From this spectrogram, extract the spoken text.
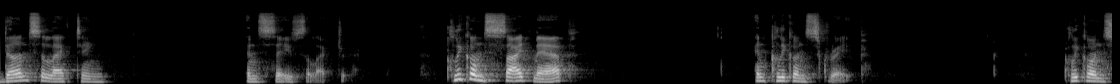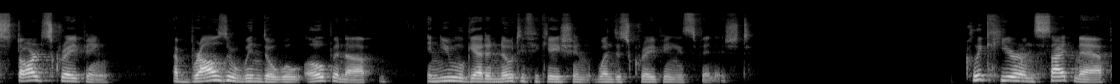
Done selecting and Save Selector. Click on Sitemap and click on Scrape. Click on Start Scraping. A browser window will open up and you will get a notification when the scraping is finished. Click here on Sitemap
